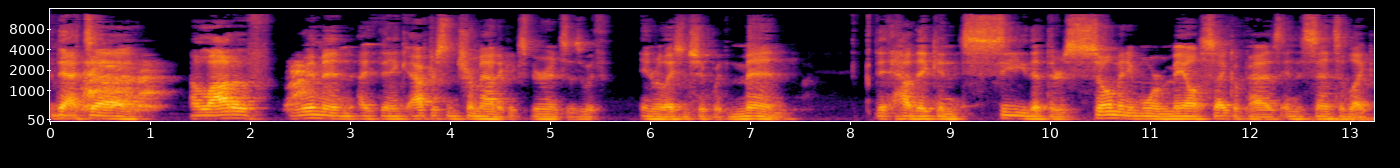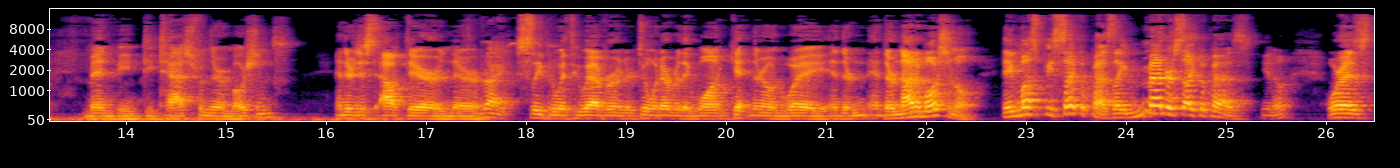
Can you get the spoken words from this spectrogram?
that uh, a lot of women, I think, after some traumatic experiences with in relationship with men, that how they can see that there's so many more male psychopaths in the sense of like men being detached from their emotions and they're just out there and they're right sleeping with whoever and they're doing whatever they want, getting their own way, and they're and they're not emotional. They must be psychopaths. Like men are psychopaths, you know. Whereas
